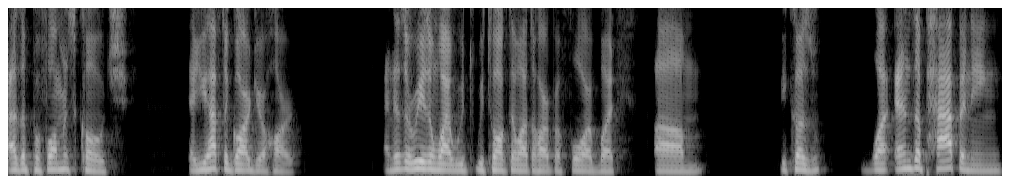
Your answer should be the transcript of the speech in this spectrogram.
as a performance coach, that you have to guard your heart. And there's a reason why we, we talked about the heart before, but um, because what ends up happening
